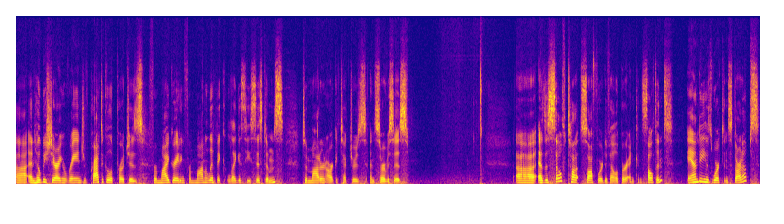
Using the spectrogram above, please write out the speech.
Uh, and he'll be sharing a range of practical approaches for migrating from monolithic legacy systems to modern architectures and services. Uh, as a self-taught software developer and consultant, Andy has worked in startups,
